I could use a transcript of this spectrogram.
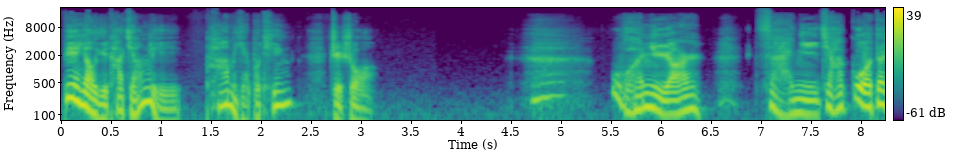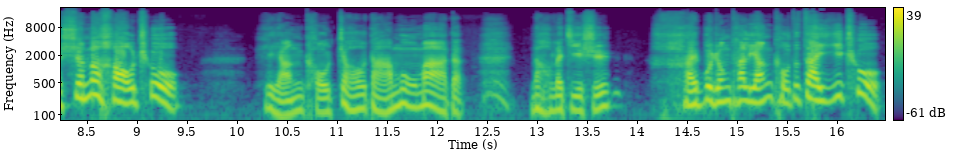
便要与他讲理，他们也不听，只说：“我女儿在你家过得什么好处？”两口朝打暮骂的，闹了几时，还不容他两口子在一处。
